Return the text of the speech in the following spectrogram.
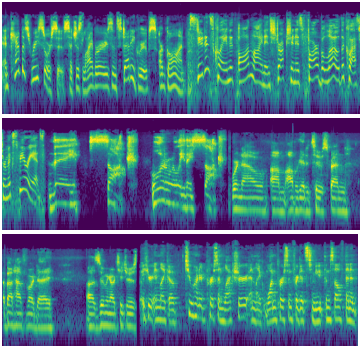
and campus resources such as libraries and study groups are gone. Students claim that online instruction is far below the classroom experience. They suck literally they suck. We're now um, obligated to spend about half of our day uh, zooming our teachers. If you're in like a 200 person lecture and like one person forgets to mute themselves, then it,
